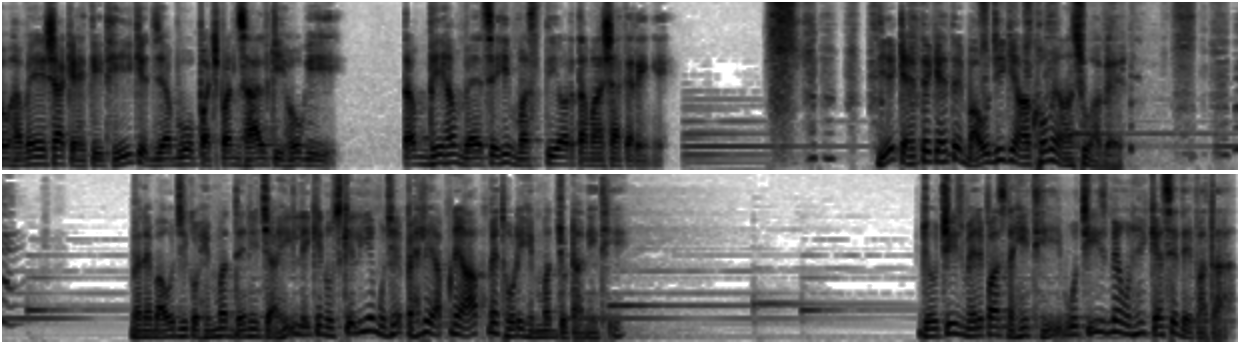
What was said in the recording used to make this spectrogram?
वो हमेशा कहती थी कि जब वो पचपन साल की होगी तब भी हम वैसे ही मस्ती और तमाशा करेंगे। ये कहते कहते बाबूजी की आँखों में आँसू आ गए। मैंने बाबूजी को हिम्मत देनी चाहिए, लेकिन उसके लिए मुझे पहले अपने आप में थोड़ी हिम्मत जुटानी थी। जो चीज़ मेरे पास नहीं थी, वो चीज़ मैं उन्हें कैसे दे पाता?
